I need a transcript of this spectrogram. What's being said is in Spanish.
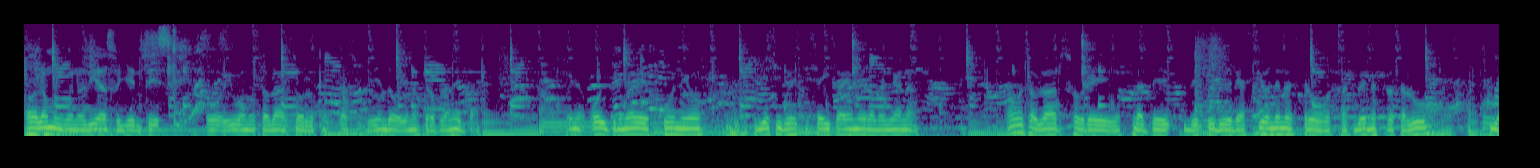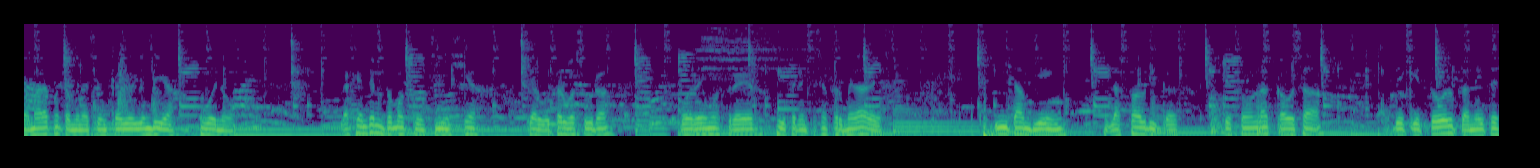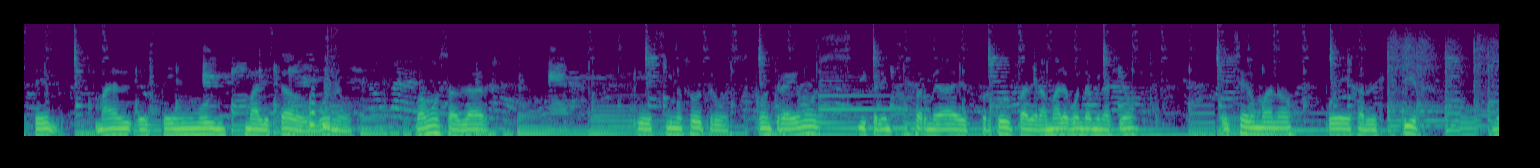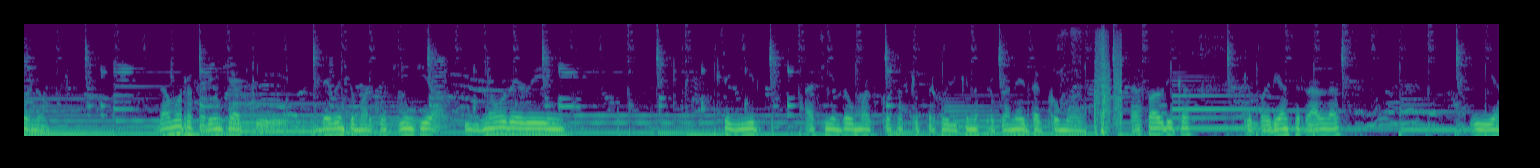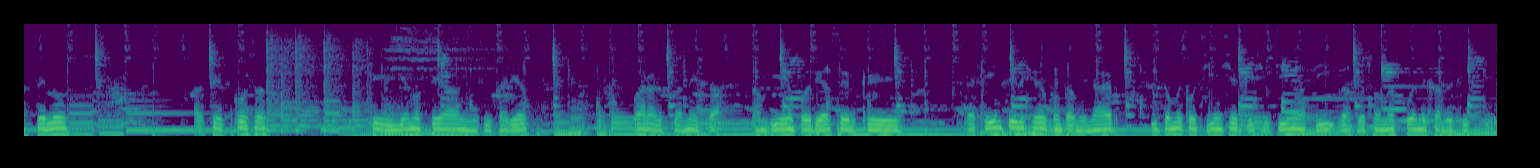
Hola, muy buenos días oyentes. Hoy vamos a hablar sobre lo que está sucediendo en nuestro planeta. Bueno, hoy, 1 de junio, 10 y 36 am de la mañana, vamos a hablar sobre la de deterioración de, nuestro, de nuestra salud y la mala contaminación que hay hoy en día. Bueno, la gente no toma conciencia que al botar basura podemos traer diferentes enfermedades y también las fábricas que son la causa de que todo el planeta esté mal, esté en muy mal estado. Bueno, vamos a hablar que si nosotros contraemos diferentes enfermedades por culpa de la mala contaminación, el ser humano puede dejar de existir. Bueno, damos referencia a que deben tomar conciencia y no deben seguir haciendo más cosas que perjudiquen nuestro planeta como las fábricas que podrían cerrarlas y hacerlos hacer cosas que ya no sean necesarias para el planeta. También podría ser que la gente deje de contaminar y tome conciencia que si siguen así las personas pueden dejar de existir.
